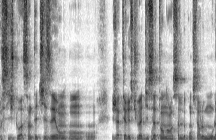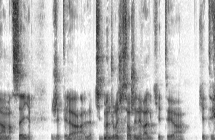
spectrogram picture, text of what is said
Si je dois synthétiser, on, on, j'ai atterri, si tu as 17 ans, dans la salle de concert Le Moulin à Marseille. J'étais la, petite main du régisseur général qui était qui était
